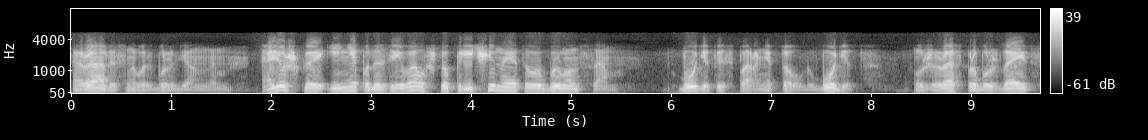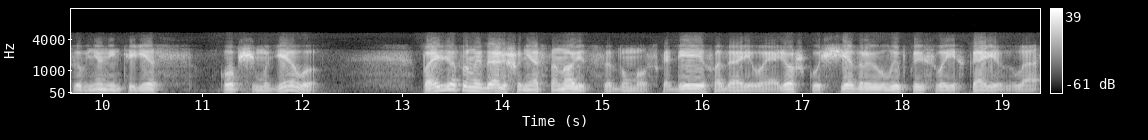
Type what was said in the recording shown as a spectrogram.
радостно возбужденным. Алешка и не подозревал, что причиной этого был он сам. Будет из парня толк, будет. Уже раз пробуждается в нем интерес к общему делу, пойдет он и дальше не остановится, думал Скобеев, одаривая Алешку щедрой улыбкой своих карих глаз,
